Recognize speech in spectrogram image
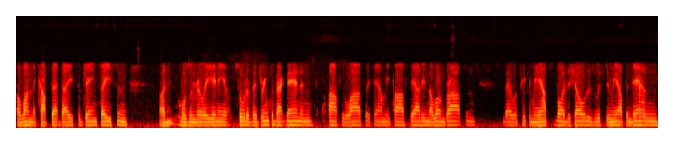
I won the cup that day for Gene Feast, and I wasn't really any sort of a drinker back then, and after the last, they found me passed out in the long grass, and they were picking me up by the shoulders, lifting me up and down,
